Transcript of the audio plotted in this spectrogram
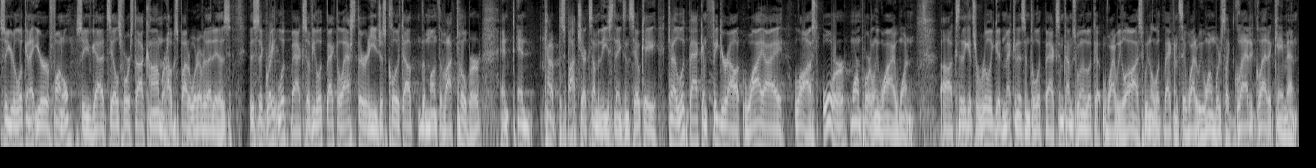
So you're looking at your funnel. So you've got Salesforce.com or HubSpot or whatever that is. This is a great look back. So if you look back the last 30, you just closed out the month of October, and and kind of spot check some of these things and say, okay, can I look back and figure out why I lost, or more importantly, why I won? Because uh, I think it's a really good mechanism to look back. Sometimes when we look at why we lost, we don't look back and say why did we won. We're just like glad glad it came in.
